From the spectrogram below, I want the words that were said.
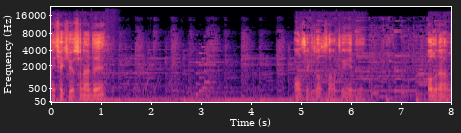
Ne çekiyorsun hadi? 18, 36, 7. Olur abi.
